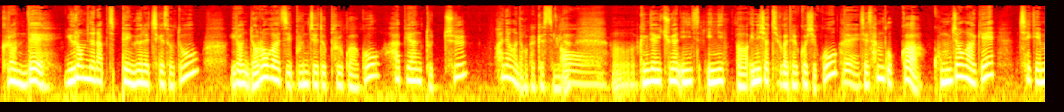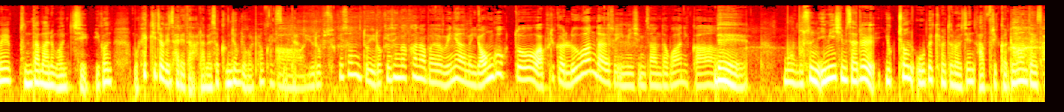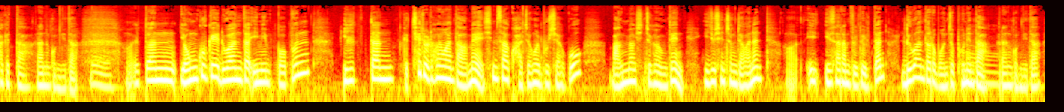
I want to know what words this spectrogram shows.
그런데 유럽연합 집행위원회 측에서도 이런 여러 가지 문제에도 불구하고 합의한 도출 환영한다고 밝혔습니다. 어. 어, 굉장히 중요한 이니, 이니, 어, 이니셔티브가 될 것이고 네. 제3국과 공정하게 책임을 분담하는 원칙 이건 뭐 획기적인 사례다라면서 긍정적으로 평가했습니다. 아, 유럽 측에서는 또 이렇게 생각하나 봐요. 왜냐하면 영국도 아프리카 르완다에서 이민 심사한다고 하니까. 네. 뭐 무슨 이민 심사를 6,500km 떨어진 아프리카 르완다에서 하겠다라는 겁니다. 네. 어, 일단 영국의 르완다 이민법은 일단 그 체류를 허용한 다음에 심사 과정을 무시하고 망명 신청 허용된 이주 신청자와는 어, 이, 이 사람들도 일단 르완다로 먼저 보낸다라는 어. 겁니다.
